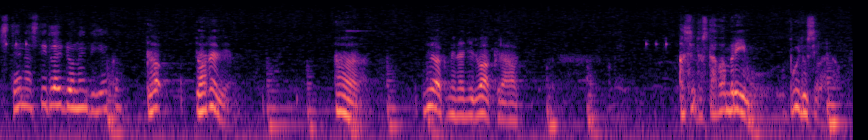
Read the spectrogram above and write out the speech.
Jste nastydlej do Diego? Já, já nevím. Nějak mi není dvakrát. Asi dostávám rýmu. Půjdu si lehnout.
